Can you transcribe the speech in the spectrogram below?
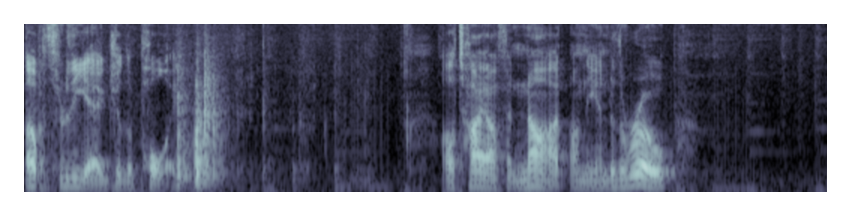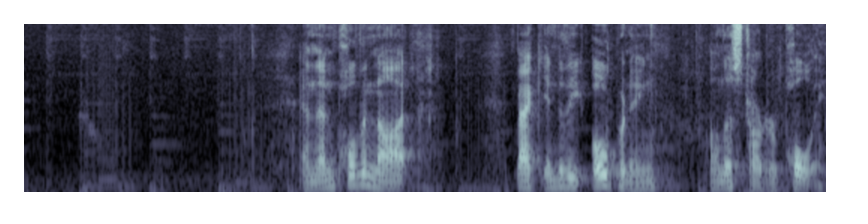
up through the edge of the pulley. I'll tie off a knot on the end of the rope then pull the knot back into the opening on the starter pulley.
